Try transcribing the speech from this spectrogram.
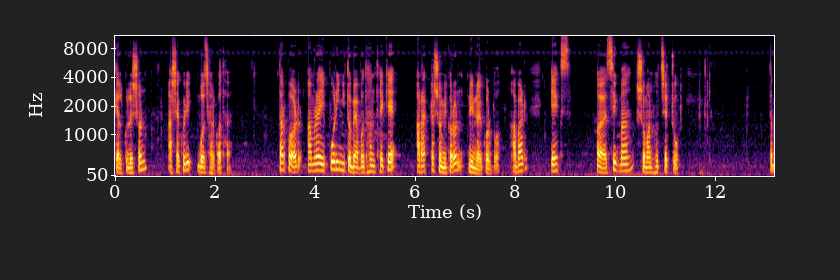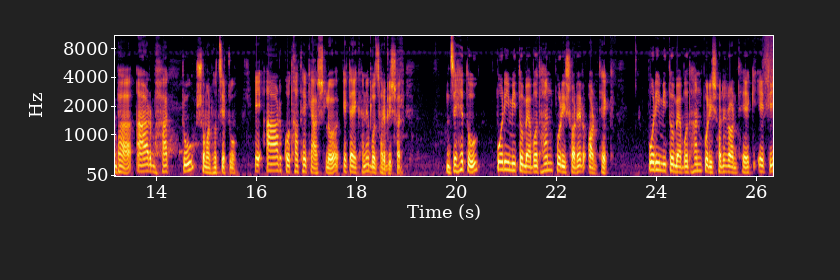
ক্যালকুলেশন, আশা করি বোঝার কথা। তারপর আমরা এই পরিমিত ব্যবধান থেকে আর একটা সমীকরণ নির্ণয় করব। আবার এক্স সিগমা সমান হচ্ছে টু বা আর ভাগ টু সমান হচ্ছে টু এই আর কোথা থেকে আসলো এটা এখানে বোঝার বিষয়। যেহেতু পরিমিত ব্যবধান পরিসরের অর্ধেক, পরিমিত ব্যবধান পরিসরের অর্ধেক, এটি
